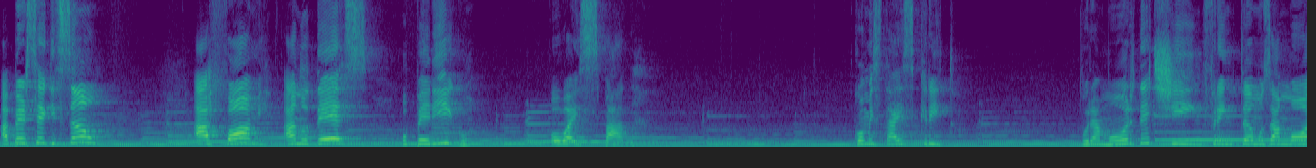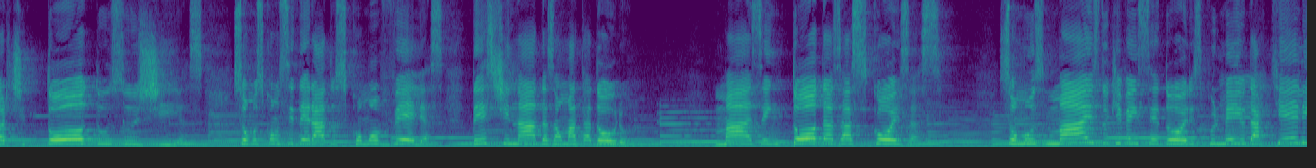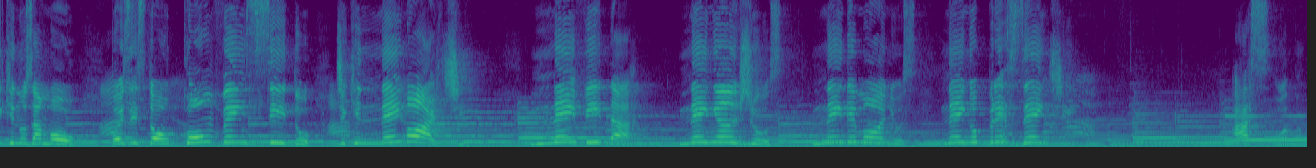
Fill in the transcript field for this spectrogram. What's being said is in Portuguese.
A perseguição? A fome? A nudez? O perigo? Ou a espada? Como está escrito: por amor de ti, enfrentamos a morte todos os dias. Somos considerados como ovelhas destinadas ao matadouro. Mas em todas as coisas, somos mais do que vencedores por meio daquele que nos amou. Pois estou convencido de que nem morte, nem vida, nem anjos, nem demônios, nem o presente. As, opa,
